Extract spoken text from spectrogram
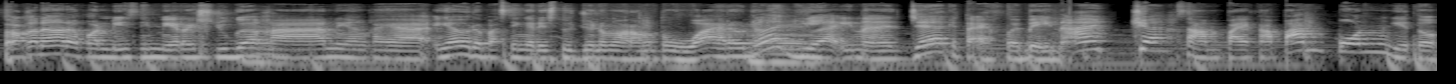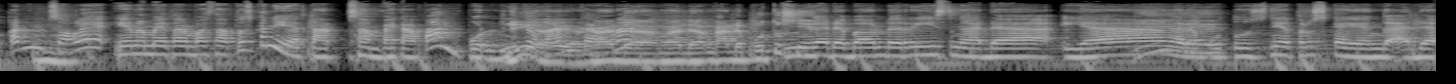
Soalnya kadang ada kondisi miris juga kan yang kayak ya udah pasti nggak disetujui sama orang tua. Ya udah Hmm. gilain aja, kita FWB-in aja sampai kapan pun gitu. Kan soalnya yang namanya tanpa status kan ya ta- sampai kapan pun gitu Hmm. iya, kan iya, nggak karena ada nggak ada nggak ada putusnya. nggak ada boundaries, nggak ada ya nggak ada Iya. putusnya. Terus kayak nggak ada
